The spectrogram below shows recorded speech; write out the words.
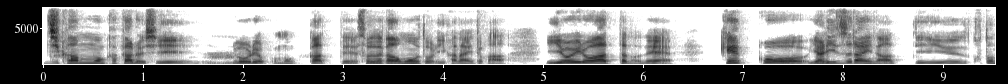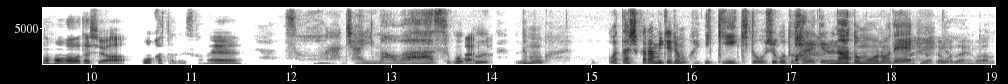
時間もかかるし、労力もかかって、それが思う通りいかないとか、いろいろあったので、結構やりづらいなっていうことの方が私は多かったですかね。そうなんじゃあ今はすごく、でも私から見てても生き生きとお仕事されてるなと思うのでありがとうございます。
